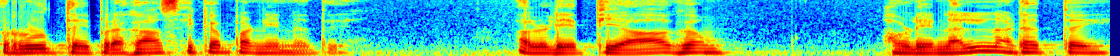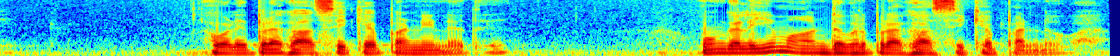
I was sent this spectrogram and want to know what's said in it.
ரூத்தை பிரகாசிக்க பண்ணினது. அவளுடைய தியாகம் அவளுடைய நல்நடத்தை அவளை பிரகாசிக்க பண்ணினது. உங்களையும் ஆண்டவர் பிரகாசிக்க பண்ணுவார்.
